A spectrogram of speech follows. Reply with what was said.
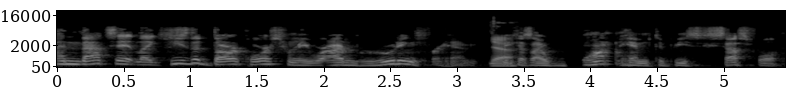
And that's it. Like he's the dark horse for me, where I'm rooting for him Yeah. because I want him to be successful.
